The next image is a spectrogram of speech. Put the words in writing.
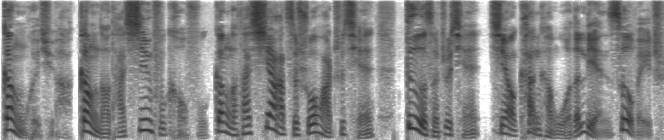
杠回去啊，杠到他心服口服，杠到他下次说话之前、嘚瑟之前，先要看看我的脸色为止。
